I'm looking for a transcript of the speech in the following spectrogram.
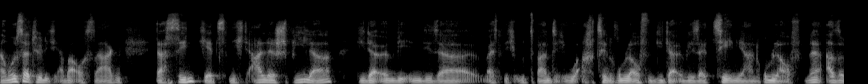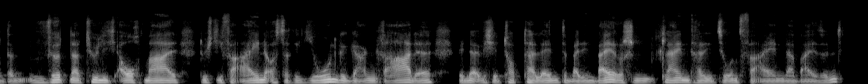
Man muss natürlich aber auch sagen, das sind jetzt nicht alle Spieler, die da irgendwie in dieser, weiß nicht, U20, U18 rumlaufen, die da irgendwie seit zehn Jahren rumlaufen. Ne? Also dann wird natürlich auch mal durch die Vereine aus der Region gegangen, gerade wenn da irgendwelche Top-Talente bei den bayerischen kleinen Traditionsvereinen dabei sind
